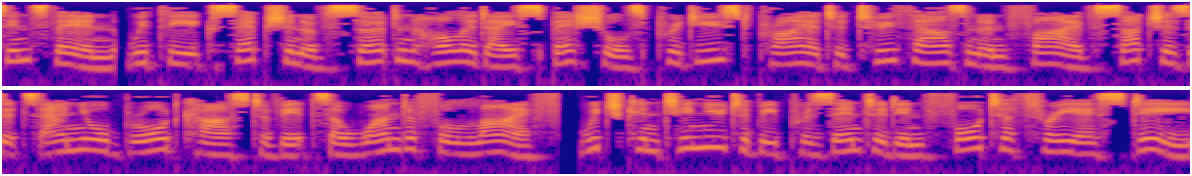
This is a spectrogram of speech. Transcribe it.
since then with the exception of certain holiday specials produced prior to 2005 such as its annual broadcast of It's a Wonderful Life, which continue to be presented in 4 to 3 SD,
